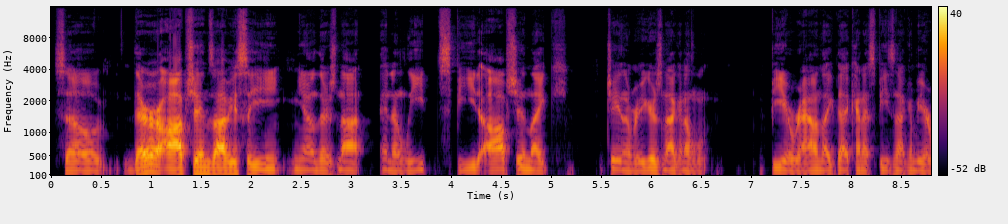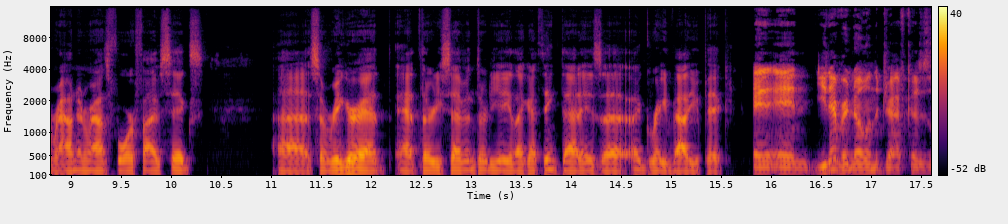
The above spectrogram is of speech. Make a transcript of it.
So there are options. Obviously, you know, there's not an elite speed option. Like Jalen Reagor's not going to be around. Like that kind of speed's not going to be around in rounds four, five, six. Uh, so Reagor at, at 37, 38, like I think that is a, a great value pick. And, and you never know in the draft because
